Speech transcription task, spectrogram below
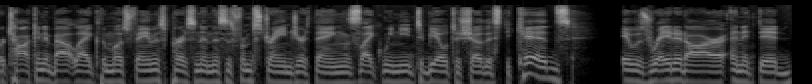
We're talking about like the most famous person, and this is from Stranger Things. Like, we need to be able to show this to kids. It was rated R and it did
